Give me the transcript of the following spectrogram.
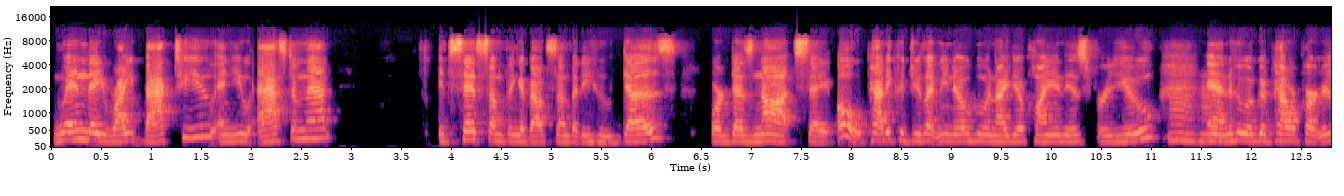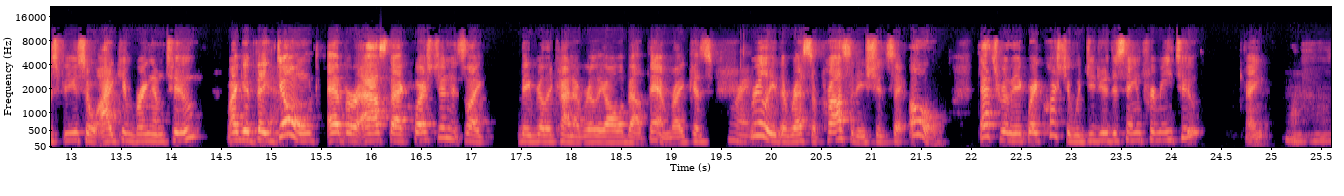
when they write back to you and you asked them that it says something about somebody who does or does not say oh patty could you let me know who an ideal client is for you mm-hmm. and who a good power partner is for you so i can bring them too? Like if they don't ever ask that question it's like they really kind of really all about them, right? Because right. really the reciprocity should say, oh, that's really a great question. Would you do the same for me too? Right? Mm-hmm.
